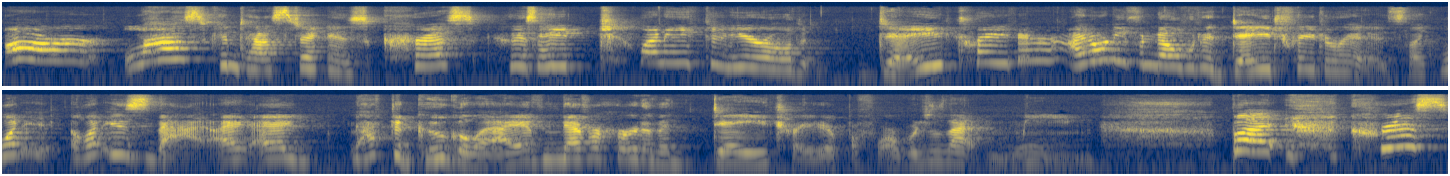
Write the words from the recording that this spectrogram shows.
Our last contestant is Chris, who is a 23-year-old day trader. I don't even know what a day trader is. Like, what what is that? I, I have to Google it. I have never heard of a day trader before. What does that mean? But Chris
